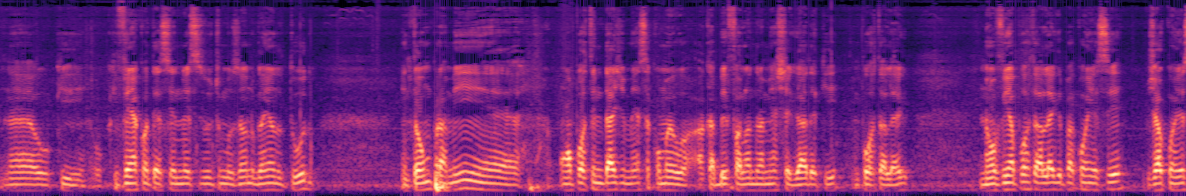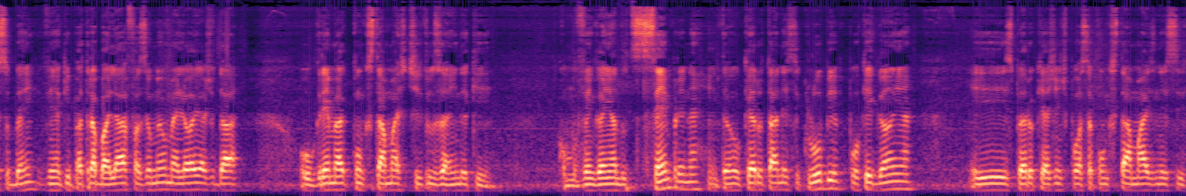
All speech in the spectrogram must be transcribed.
né, o que o que vem acontecendo nesses últimos anos, ganhando tudo. Então, para mim é uma oportunidade imensa, como eu acabei falando na minha chegada aqui em Porto Alegre. Não vim a Porto Alegre para conhecer, já conheço bem. Vim aqui para trabalhar, fazer o meu melhor e ajudar o Grêmio a conquistar mais títulos ainda que como vem ganhando sempre, né? Então eu quero estar nesse clube porque ganha e espero que a gente possa conquistar mais nesse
